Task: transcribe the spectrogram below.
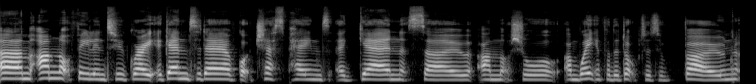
Um, I'm not feeling too great again today. I've got chest pains again, so I'm not sure. I'm waiting for the doctor to phone,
